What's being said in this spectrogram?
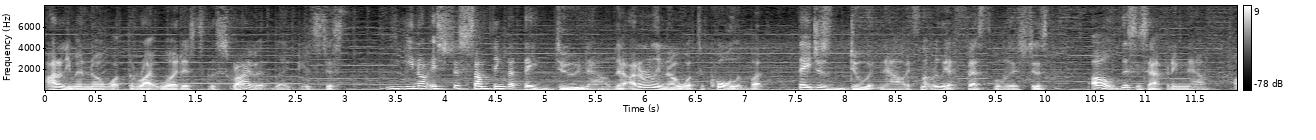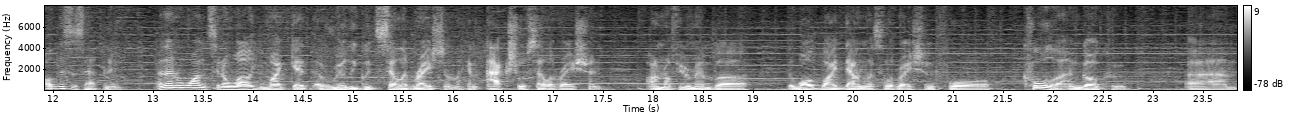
I don't even know what the right word is to describe it. Like, it's just you know, it's just something that they do now. They're, I don't really know what to call it, but they just do it now. It's not really a festival, it's just, oh, this is happening now. Oh, this is happening. And then once in a while, you might get a really good celebration, like an actual celebration. I don't know if you remember the worldwide download celebration for Cooler and Goku. Um,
